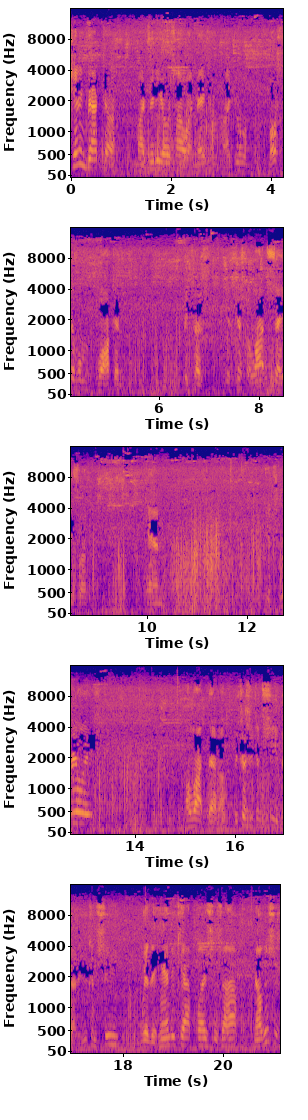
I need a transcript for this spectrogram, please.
Getting back to my videos, how I make them, I do most of them walking because it's just a lot safer and it's really a lot better because you can see better. You can see where the handicap places are. Now this is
